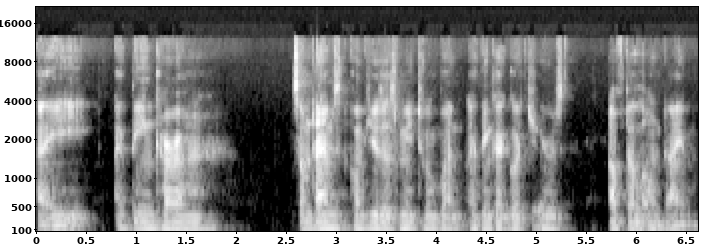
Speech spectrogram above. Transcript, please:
I I think um sometimes it confuses me too, but I think I got used after a long time.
